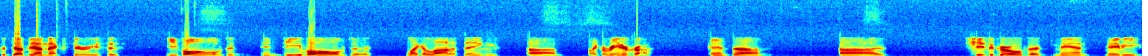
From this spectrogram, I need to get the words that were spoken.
the WMX series has evolved and, and devolved uh, like a lot of things, uh, like arena cross, and um, uh, she's a girl that man maybe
